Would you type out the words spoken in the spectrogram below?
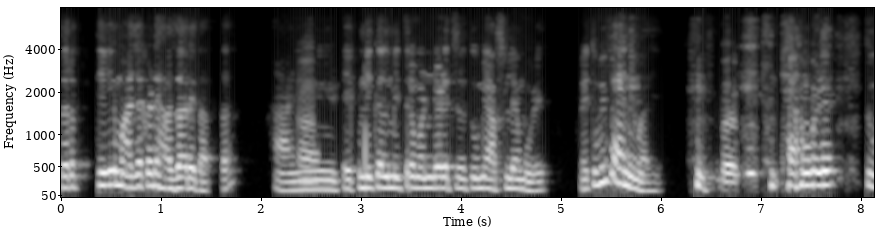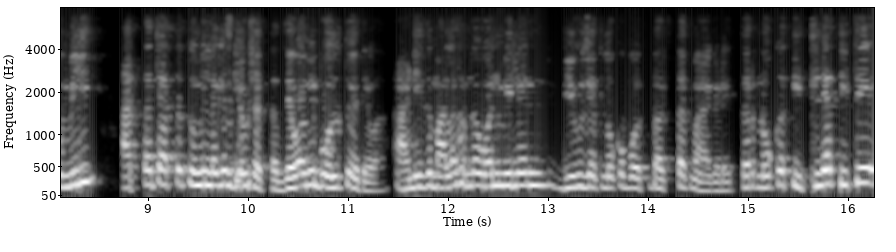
तर ते माझ्याकडे हजार आहेत आता आणि टेक्निकल मित्रमंडळाचं तुम्ही असल्यामुळे म्हणजे तुम्ही फॅन आहे माझे. त्यामुळे तुम्ही आत्ताच्या आत्ता तुम्ही लगेच घेऊ शकता. जेव्हा मी बोलतोय तेव्हा. आणि जर मला समजा वन मिलियन व्ह्यूज आहेत लोक बघतात माझ्याकडे तर लोक तिथल्या तिथे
